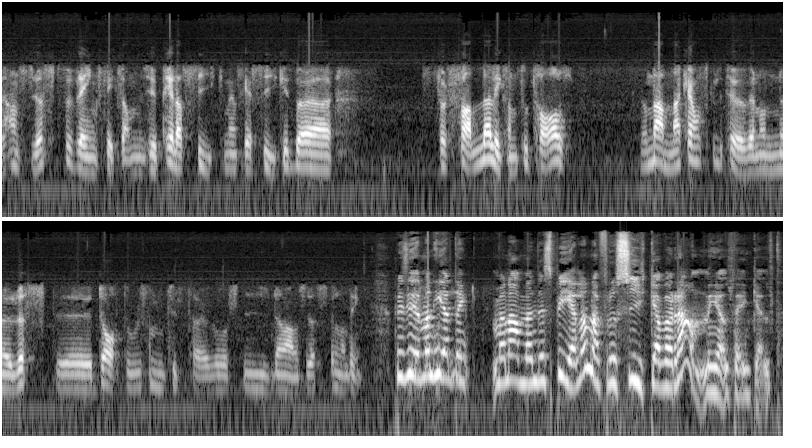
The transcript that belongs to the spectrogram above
hans röst förvrängs liksom. Typ hela psyk, mänskliga psyket börjar förfalla liksom totalt. Någon annan kanske skulle ta över någon eh, röstdator som typ tar över och styr den andras röst eller någonting. Precis, man, helt enk- man använder spelarna för att psyka varann helt enkelt.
